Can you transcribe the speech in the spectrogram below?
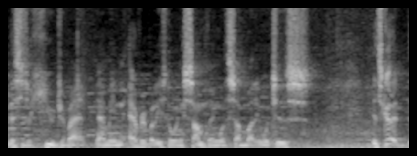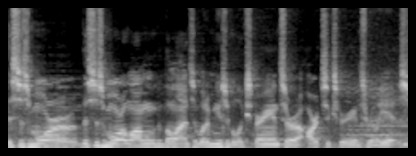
This is a huge event. I mean, everybody's doing something with somebody, which is it's good. This is more this is more along the lines of what a musical experience or an arts experience really is.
